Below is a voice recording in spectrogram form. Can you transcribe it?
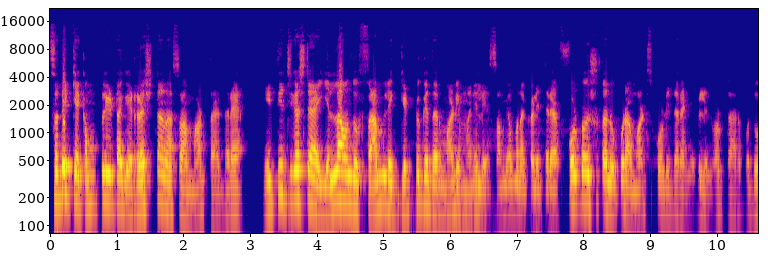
ಸದ್ಯಕ್ಕೆ ಕಂಪ್ಲೀಟ್ ಆಗಿ ರೆಸ್ಟ್ ಅನ್ನ ಸಹ ಮಾಡ್ತಾ ಇದ್ದಾರೆ. ಇತ್ತೀಚೆಗಷ್ಟೇ ಎಲ್ಲ ಒಂದು ಫ್ಯಾಮಿಲಿ ಗೆಟ್ ಟುಗೆದರ್ ಮಾಡಿ ಮನೇಲಿ ಸಮಯವನ್ನ ಕಳೀತಾರೆ. ಫೋಟೋ ಶೂಟ್ ಅನ್ನು ಕೂಡ ಮಾಡಿಸ್ಕೊಂಡಿದ್ದಾರೆ. ನೀವಿಲ್ಲಿ ನೋಡ್ತಾ ಇರಬಹುದು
